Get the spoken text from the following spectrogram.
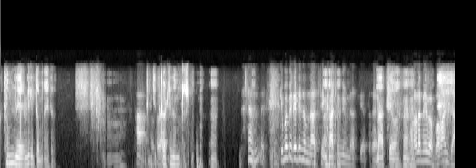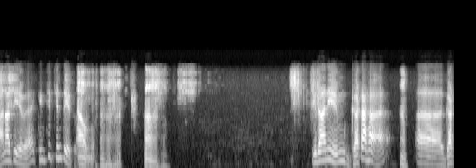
कथं निर्णीतम् एतत्? कठिनं प्रश्नः। किमपि कठिनं नास्ति काठिन्यं नास्ति अत्र. सरलमेव भवान् जानाति एव किञ्चित् चिन्तयतु. इदानीं घटः. घट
